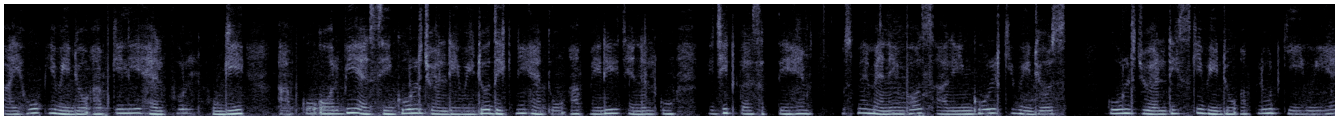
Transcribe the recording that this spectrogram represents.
आई होप ये वीडियो आपके लिए हेल्पफुल होगी। आपको और भी ऐसी गोल्ड ज्वेलरी वीडियो देखनी है तो आप मेरे चैनल को विज़िट कर सकते हैं। उसमें मैंने बहुत सारी गोल्ड की वीडियोस गोल्ड ज्वेलरीज की वीडियो अपलोड की हुई है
